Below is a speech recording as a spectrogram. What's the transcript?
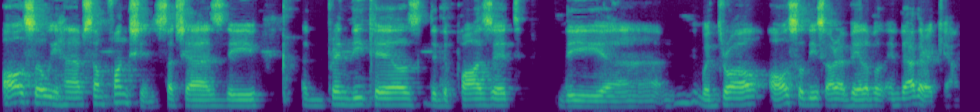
Also, we have some functions such as the uh, print details, the deposit, the uh, withdrawal. Also, these are available in the other account.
